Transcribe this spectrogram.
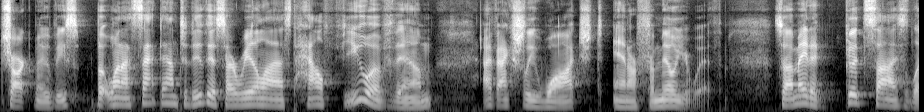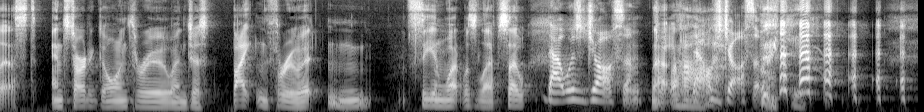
shark movies, but when I sat down to do this, I realized how few of them I've actually watched and are familiar with. So I made a good sized list and started going through and just biting through it and seeing what was left. So That was Jawsome. That-. That, was Jawsome.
